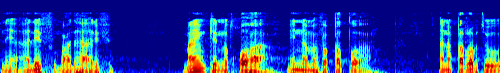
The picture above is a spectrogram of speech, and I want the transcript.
يعني ألف وبعدها ألف. ما يمكن نطقها إنما فقط أنا قربت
